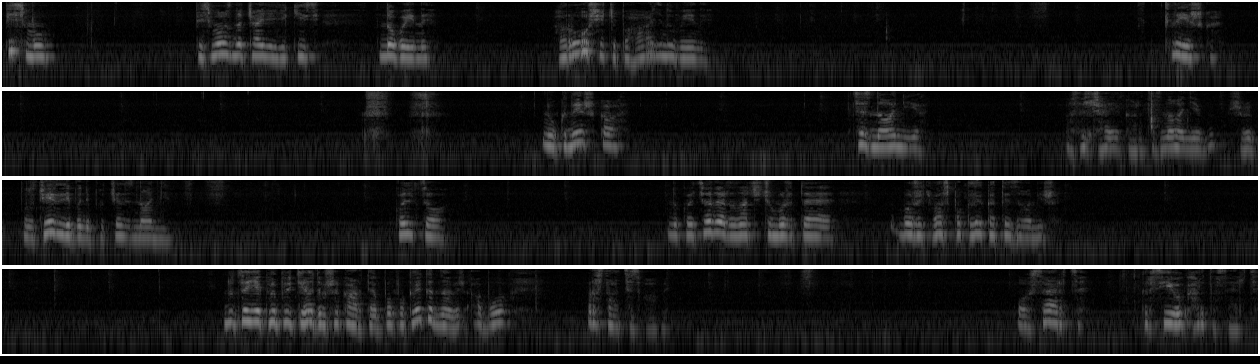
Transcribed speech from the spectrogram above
Письмо. Письмо означає якісь новини. Хороші чи погані новини. Книжка. Ну, книжка. Це знання. Означає карта. Знання. Що ви отримали, або не отримали знання. Кольцо. Ну, кольцо не значить, що можете, можуть вас покликати заміж. Ну, це як випадуть рядом ще карти, або покликати заміж, або розстатися з вами. О, серце. Красива карта серця.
